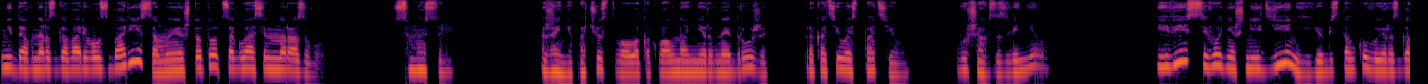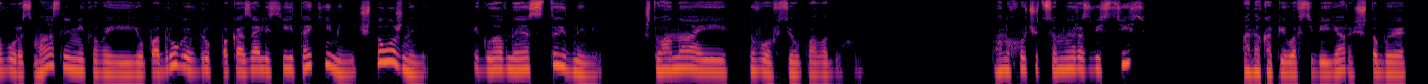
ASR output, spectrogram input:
Недавно разговаривал с Борисом, и что тот согласен на развод. В смысле? Женя почувствовала, как волна нервной дрожи прокатилась по телу. В ушах зазвенело. И весь сегодняшний день ее бестолковые разговоры с Масленниковой и ее подругой вдруг показались ей такими ничтожными и, главное, стыдными, что она и вовсе упала духом. «Он хочет со мной развестись?» Она копила в себе ярость, чтобы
